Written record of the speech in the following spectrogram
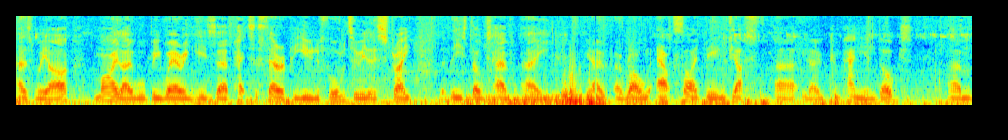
as we are. Milo will be wearing his uh, Pets as Therapy uniform to illustrate that these dogs have a you know a role outside being just uh, you know companion dogs. Um,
